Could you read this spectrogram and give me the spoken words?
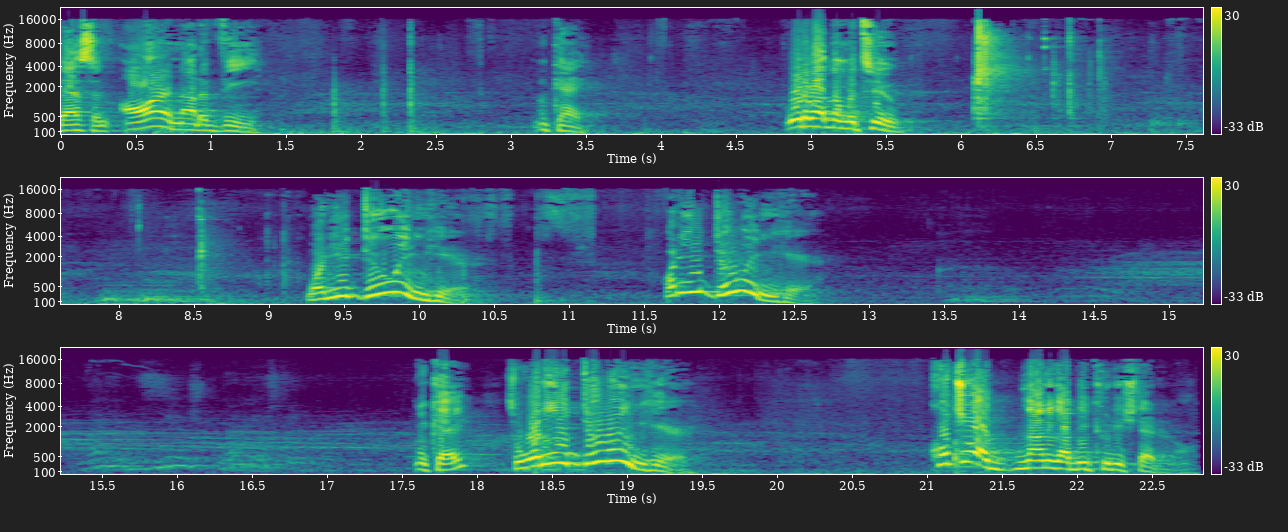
That's an R, not a V. Okay. What about number two? What are you doing here? What are you doing here? Okay. So what are you doing here? こっちは何がびっくりしてるの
